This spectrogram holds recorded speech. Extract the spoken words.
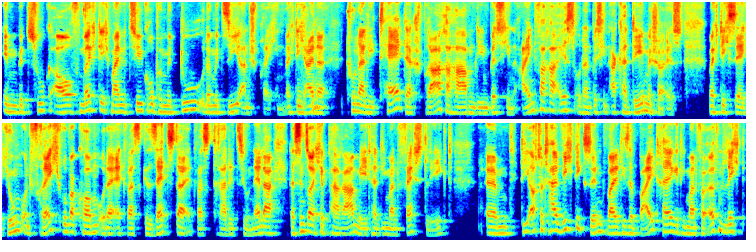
in Bezug auf, möchte ich meine Zielgruppe mit du oder mit sie ansprechen? Möchte ich mhm. eine Tonalität der Sprache haben, die ein bisschen einfacher ist oder ein bisschen akademischer ist? Möchte ich sehr jung und frech rüberkommen oder etwas gesetzter, etwas traditioneller? Das sind solche Parameter, die man festlegt ähm, die auch total wichtig sind, weil diese Beiträge, die man veröffentlicht,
